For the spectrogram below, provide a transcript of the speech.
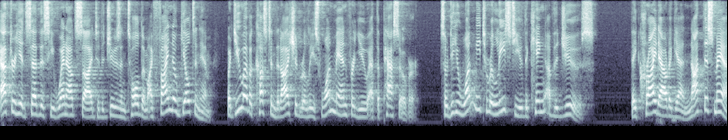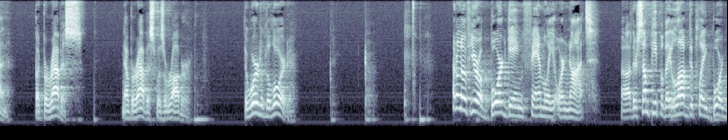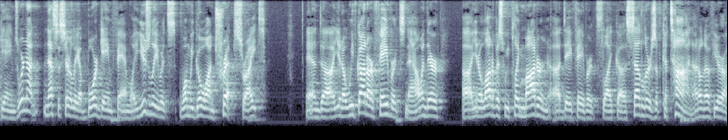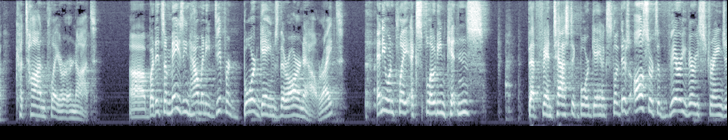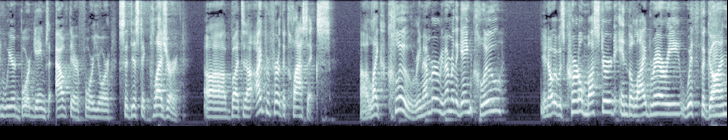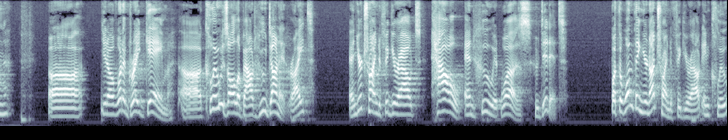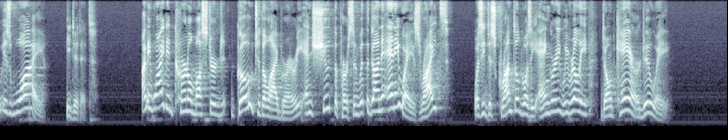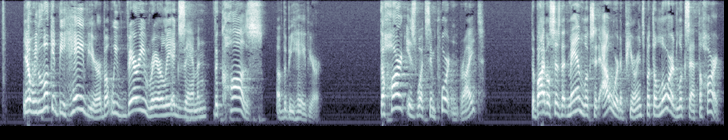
After he had said this, he went outside to the Jews and told them, I find no guilt in him, but you have a custom that I should release one man for you at the Passover. So do you want me to release to you the king of the Jews? They cried out again, Not this man, but Barabbas. Now Barabbas was a robber. The word of the Lord. I don't know if you're a board game family or not. Uh, there's some people they love to play board games. We're not necessarily a board game family. Usually it's when we go on trips, right? And uh, you know we've got our favorites now, and they're uh, you know a lot of us we play modern uh, day favorites like uh, Settlers of Catan. I don't know if you're a Catan player or not, but it's amazing how many different board games there are now, right? Anyone play Exploding Kittens? That fantastic board game. There's all sorts of very, very strange and weird board games out there for your sadistic pleasure. Uh, but uh, I prefer the classics, uh, like Clue. Remember? Remember the game Clue? You know, it was Colonel Mustard in the library with the gun. Uh, you know, what a great game. Uh, Clue is all about who done it, right? And you're trying to figure out how and who it was who did it. But the one thing you're not trying to figure out in Clue is why he did it. I mean, why did Colonel Mustard go to the library and shoot the person with the gun, anyways, right? Was he disgruntled? Was he angry? We really don't care, do we? You know, we look at behavior, but we very rarely examine the cause of the behavior. The heart is what's important, right? The Bible says that man looks at outward appearance, but the Lord looks at the heart.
